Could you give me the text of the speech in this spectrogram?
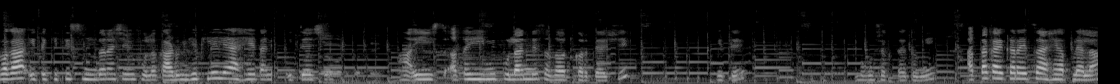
बघा इथे किती सुंदर अशी मी फुलं काढून घेतलेली आहेत आणि इथे अशी हा ही आता ही मी फुलांनी सजावट करते अशी. इथे. बघू शकताय तुम्ही. आता काय करायचं आहे आपल्याला?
